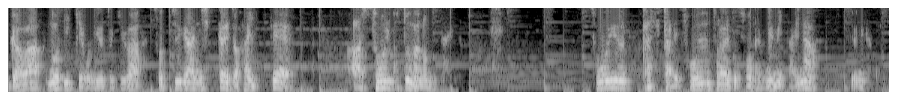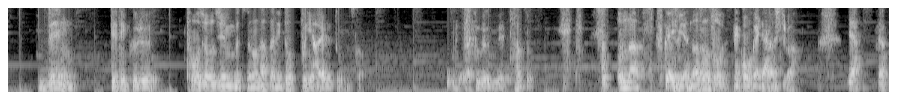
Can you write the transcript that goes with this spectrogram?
側の意見を言うときは、そっち側にしっかりと入って、あ、そういうことなのみたいな。そういう、確かにそういう捉えるとそうだよね、みたいな読み方。全出てくる登場人物の中にどっぷり入るってことですか？多分ね、多分。そんな深い意味はなさそうですね、今回に関しては。いや、いや、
